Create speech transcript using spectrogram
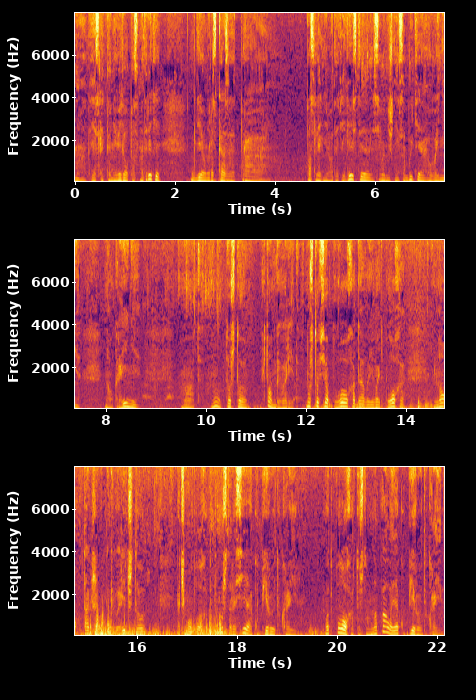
Вот. Если кто не видел, посмотрите, где он рассказывает про последние вот эти действия, сегодняшние события о войне на Украине. Вот. Ну, то, что, что он говорит. Ну, что все плохо, да, воевать плохо, но также он говорит, что Почему плохо? Потому что Россия оккупирует Украину. Вот плохо то, что он напал и оккупирует Украину.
